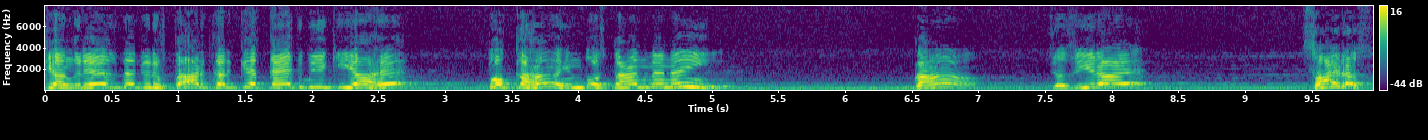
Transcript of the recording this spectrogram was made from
के अंग्रेज़ ने गिरफ़्तार करके कैद भी किया है तो कहा हिंदुस्तान में नहीं? कहा? जजीरा है साइरस,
